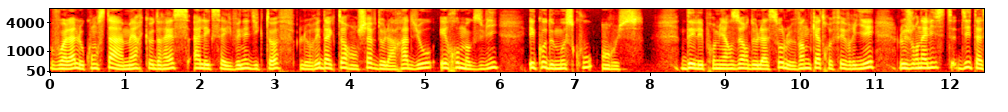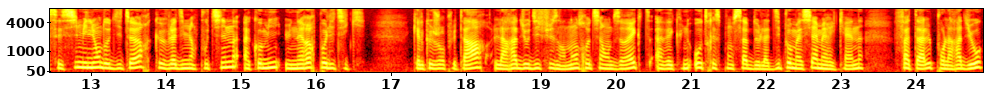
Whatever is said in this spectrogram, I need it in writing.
Voilà le constat amer que dresse Alexei Venediktov, le rédacteur en chef de la radio Eromoxvi, écho de Moscou en russe. Dès les premières heures de l'assaut le 24 février, le journaliste dit à ses 6 millions d'auditeurs que Vladimir Poutine a commis une erreur politique. Quelques jours plus tard, la radio diffuse un entretien en direct avec une haute responsable de la diplomatie américaine, fatale pour la radio,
